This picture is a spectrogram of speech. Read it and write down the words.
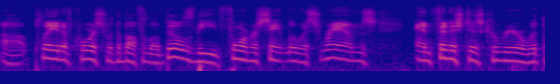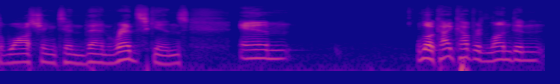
Uh, played, of course, with the Buffalo Bills, the former St. Louis Rams, and finished his career with the Washington then Redskins. And look, I covered London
